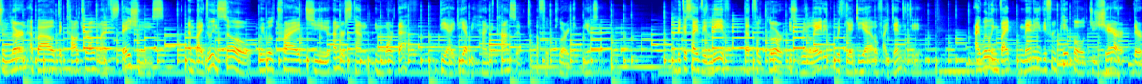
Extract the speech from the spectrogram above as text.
to learn about the cultural manifestations, and by doing so, we will try to understand in more depth the idea behind the concept of folkloric music. And because I believe that folklore is related with the idea of identity, I will invite many different people to share their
